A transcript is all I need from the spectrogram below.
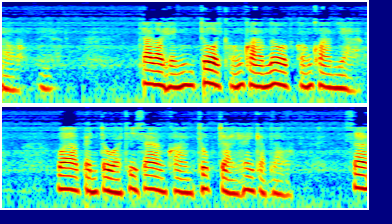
เราถ้าเราเห็นโทษของความโลภของความอยาก ว่าเป็นตัวที่สร้างความทุกข์ใจให้กับเรา สร้าง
